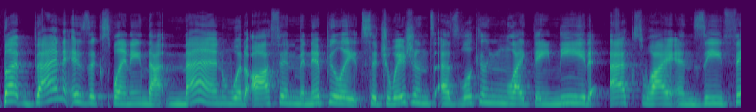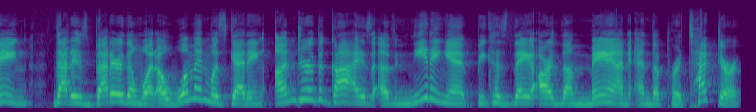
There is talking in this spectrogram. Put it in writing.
But Ben is explaining that men would often manipulate situations as looking like they need X, Y, and Z thing that is better than what a woman was getting under the guise of needing it because they are the man and the protector.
